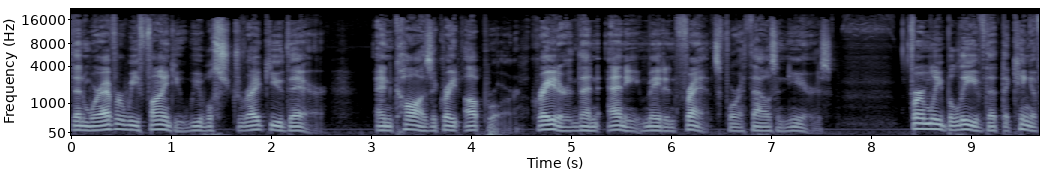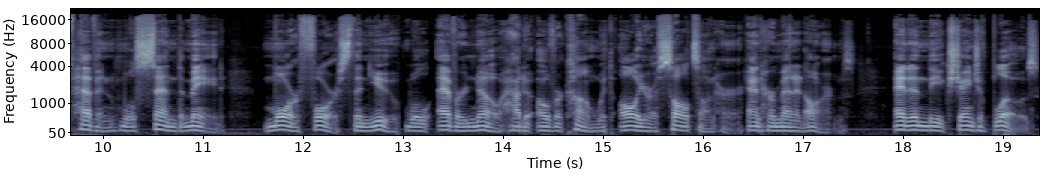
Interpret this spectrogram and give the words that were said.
then wherever we find you, we will strike you there and cause a great uproar, greater than any made in France for a thousand years. Firmly believe that the King of Heaven will send the maid more force than you will ever know how to overcome with all your assaults on her and her men at arms. And in the exchange of blows,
